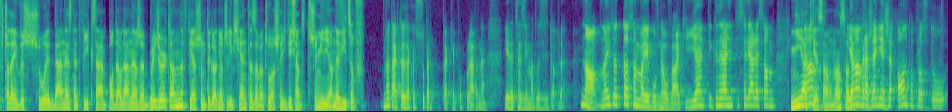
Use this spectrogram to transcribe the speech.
Wczoraj wyszły dane z Netflixa, podał dane, że Bridgerton w pierwszym tygodniu, czyli w święte, zobaczyło 63 miliony widzów. No tak, to jest jakoś super takie popularne i recenzje ma dosyć dobre. No, no i to, to są moje główne uwagi. Ja, generalnie te seriale są. Nijakie ja, są, no sorry. Ja mam wrażenie, że on po prostu,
